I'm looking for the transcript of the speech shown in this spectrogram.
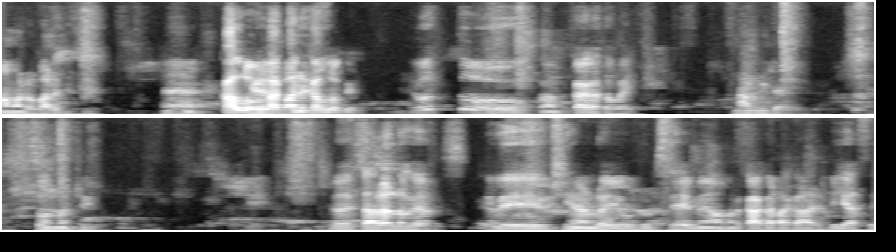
আমারও বাড়ি দিছে। হ্যাঁ। কার লোক লাগছেন লোকে ও তো কাকাতো ভাই। নাম চন্দন ঠিক তারা লগে সিনার লই উঠছে আমার কাকা টাকা আসবি আছে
